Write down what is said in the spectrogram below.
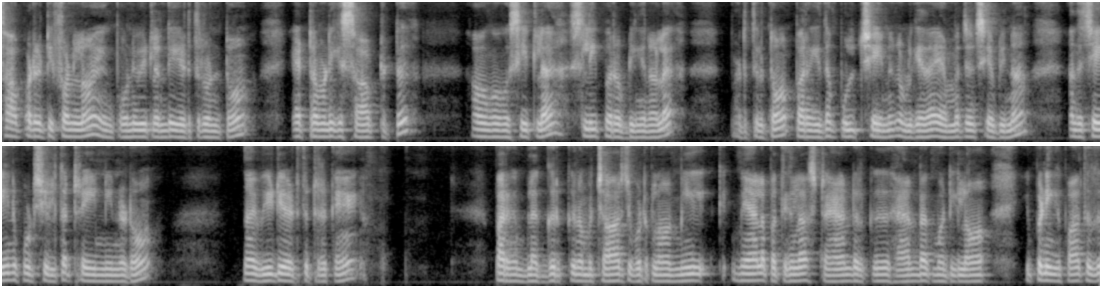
சாப்பாடு டிஃபன்லாம் எங்கள் பொண்ணு வீட்டிலேருந்து எடுத்துகிட்டு வந்துட்டோம். எட்டரை மணிக்கு சாப்பிட்டுட்டு அவங்கவுங்க சீட்டில் ஸ்லீப்பர் அப்படிங்கிறனால படுத்துக்கிட்டோம் பாருங்கள் இதுதான் புல் செயின் நம்மளுக்கு எதாவது எமர்ஜென்சி அப்படின்னா அந்த செயினை பிடிச்சி இழுத்தா ட்ரெயின் நின்றுடும் நான் வீடியோ எடுத்துகிட்டு இருக்கேன் பாருங்கள் ப்ளக் இருக்குது நம்ம சார்ஜ் போட்டுக்கலாம். மீ மேலே பார்த்திங்களா ஸ்டாண்ட் இருக்குது ஹேண்ட்பேக் மாட்டிக்கலாம். இப்போ நீங்கள் பார்த்தது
